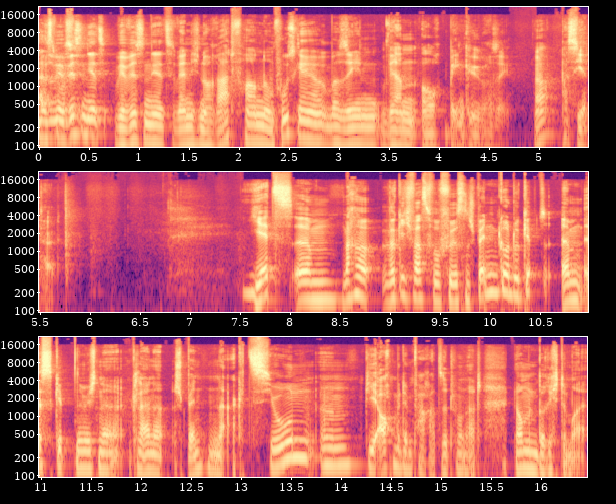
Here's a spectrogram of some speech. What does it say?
Also wir wissen, jetzt, wir wissen jetzt, wenn nicht nur Radfahren und Fußgänger übersehen, werden auch Bänke übersehen. Ja, passiert halt. Jetzt ähm, machen wir wirklich was, wofür es ein Spendenkonto gibt. Ähm, es gibt nämlich eine kleine Spendenaktion, ähm, die auch mit dem Fahrrad zu tun hat. Norman, berichte mal.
